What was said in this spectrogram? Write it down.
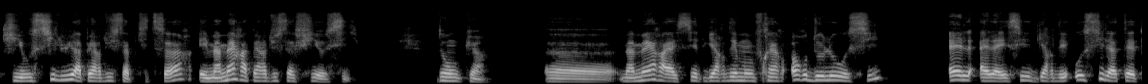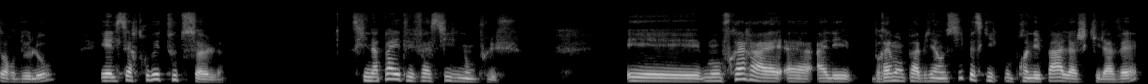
qui aussi lui a perdu sa petite sœur et ma mère a perdu sa fille aussi. Donc ma mère a essayé de garder mon frère hors de l'eau aussi. Elle, elle a essayé de garder aussi la tête hors de l'eau et elle s'est retrouvée toute seule, ce qui n'a pas été facile non plus. Et mon frère allait vraiment pas bien aussi parce qu'il comprenait pas l'âge qu'il avait.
